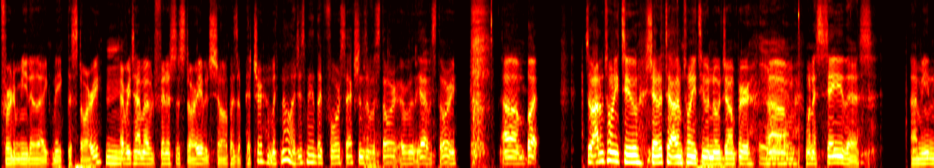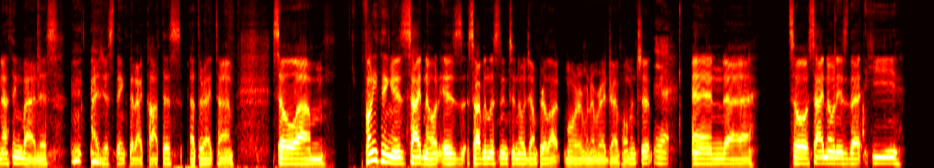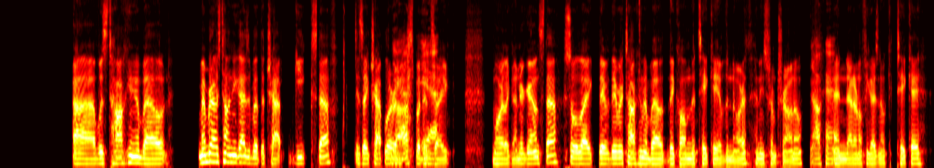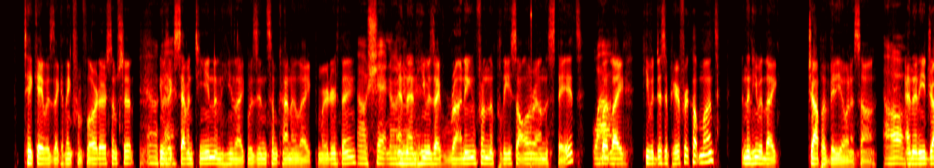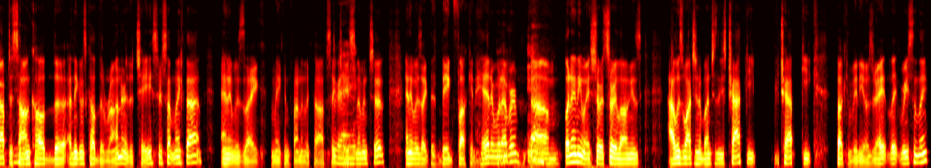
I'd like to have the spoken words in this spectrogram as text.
for me to like make the story. hmm, Every time I would finish the story, it would show up as a picture. I'm like, no, I just made like four sections of a story. Of yeah, of a story. Um, but so Adam 22, shout out to Adam 22 and No Jumper. Yeah. Um, when I say this, I mean nothing by this. I just think that I caught this at the right time. So, um, funny thing is, side note is, so I've been listening to No Jumper a lot more whenever I drive home and shit. yeah. And uh, so, side note is that he uh, was talking about. Remember, I was telling you guys about the trap geek stuff. It's like Trap Yeah, Ross, but it's like more like underground stuff. So like they they were talking about they call him the Tay-K of the North, and he's from Toronto. Okay. And I don't know if you guys know Tay-K. Tay-K was like I think from Florida or some shit. okay. He was like 17 and he like was in some kind of like murder thing. oh shit! No. and then he was like running from the police all around the states. Wow. But like he would disappear for a couple months and then he would like drop a video and a song. oh. And then he dropped a song called the I think it was called The Run or The Chase or something like that. And it was like making fun of the cops like Right. chasing him and shit. And it was like this big fucking hit or whatever. um but anyway, short story long is I was watching a bunch of these trap geek trap geek fucking videos, right? Recently.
